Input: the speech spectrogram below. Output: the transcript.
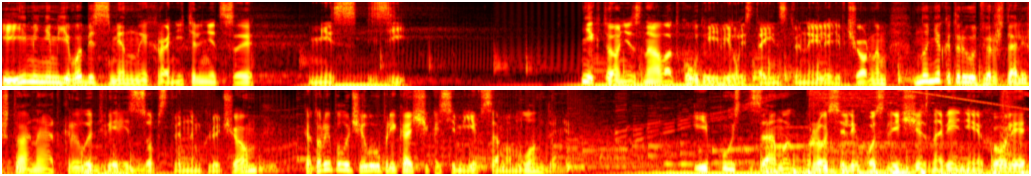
и именем его бессменной хранительницы мисс Зи. Никто не знал, откуда явилась таинственная леди в черном, но некоторые утверждали, что она открыла двери собственным ключом, который получила у приказчика семьи в самом Лондоне. И пусть замок бросили после исчезновения Холли,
